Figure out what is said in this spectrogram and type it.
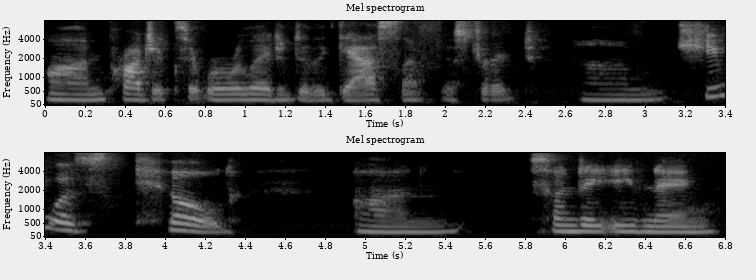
on projects that were related to the Gaslamp District. Um, she was killed on Sunday evening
